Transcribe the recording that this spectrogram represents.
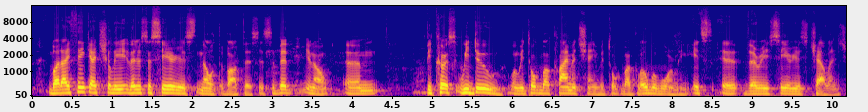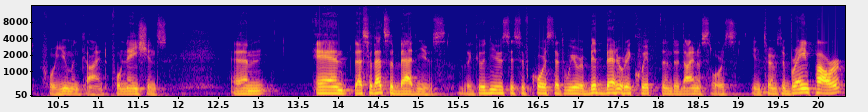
but I think actually there is a serious note about this. It's a bit, you know, um, because we do, when we talk about climate change, we talk about global warming, it's a very serious challenge for humankind, for nations. Um, and so that's the bad news. The good news is, of course, that we are a bit better equipped than the dinosaurs in terms of brain power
